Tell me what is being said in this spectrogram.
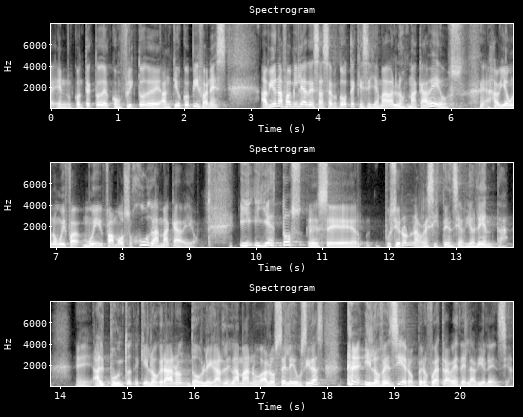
en el, contexto del conflicto de Antíoco Epífanes, había una familia de sacerdotes que se llamaban los macabeos. había uno muy, famoso, Judas Macabeo. Y, estos eh, se pusieron una resistencia violenta eh, al punto de que lograron doblegarle la mano a los Seleucidas y los vencieron, pero fue a través de la violencia,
